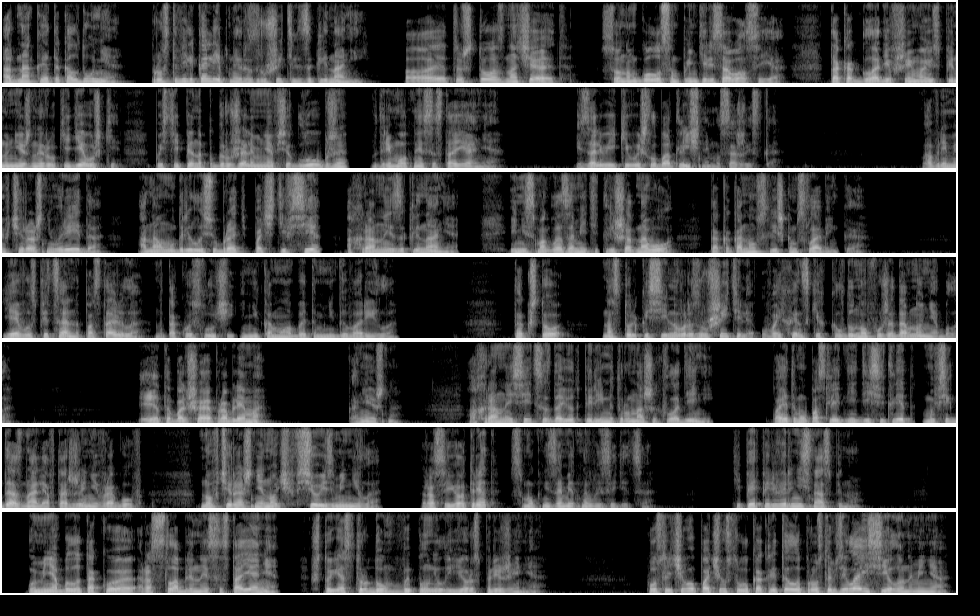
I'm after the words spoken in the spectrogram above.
Однако эта колдунья Просто великолепный разрушитель заклинаний. «А это что означает?» — сонным голосом поинтересовался я, так как гладившие мою спину нежные руки девушки постепенно погружали меня все глубже в дремотное состояние. Из Альвийки вышла бы отличная массажистка. Во время вчерашнего рейда она умудрилась убрать почти все охранные заклинания и не смогла заметить лишь одного, так как оно слишком слабенькое. Я его специально поставила на такой случай и никому об этом не говорила. Так что настолько сильного разрушителя у вайхенских колдунов уже давно не было. И это большая проблема? Конечно. Охранная сеть создает периметр у наших владений. Поэтому последние 10 лет мы всегда знали о вторжении врагов. Но вчерашняя ночь все изменила, раз ее отряд смог незаметно высадиться. Теперь перевернись на спину. У меня было такое расслабленное состояние, что я с трудом выполнил ее распоряжение. После чего почувствовал, как Летелла просто взяла и села на меня.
